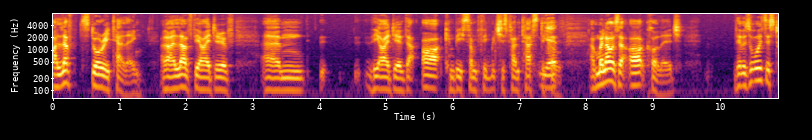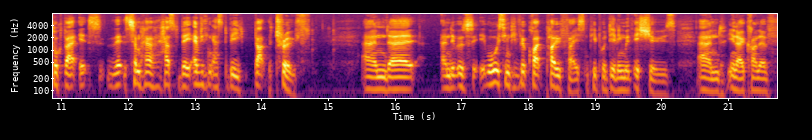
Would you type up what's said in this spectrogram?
I love storytelling and I love the idea of um, the idea that art can be something which is fantastical. Yeah. And when I was at art college, there was always this talk about it's that somehow has to be everything has to be about the truth, and uh, and it was it always seemed be quite po faced and people dealing with issues and you know kind of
